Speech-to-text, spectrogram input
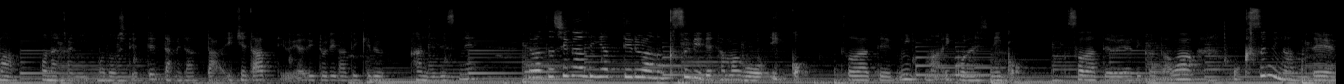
まあお腹に戻してってダメだったいけたっていうやり取りができる感じですね。で私がやってるあの薬で卵を1個育てるまあ1個ないし2個育てるやり方はお薬なので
